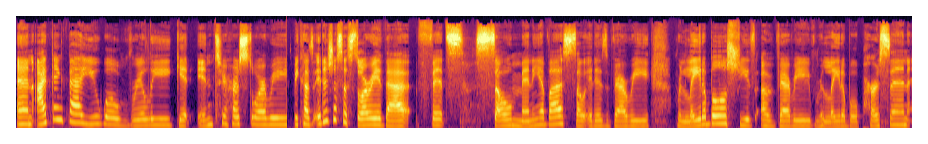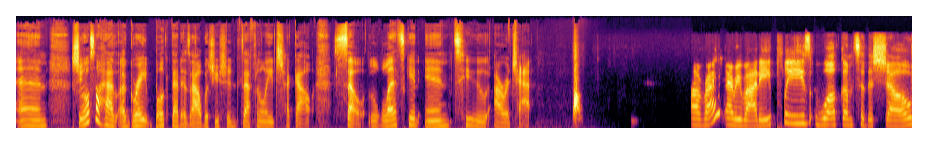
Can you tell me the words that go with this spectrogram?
And I think that you will really get into her story because it is just a story that fits so many of us. So it is very relatable. She's a very relatable person. And she also has a great book that is out, which you should definitely check out. So let's get into our chat. All right, everybody, please welcome to the show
